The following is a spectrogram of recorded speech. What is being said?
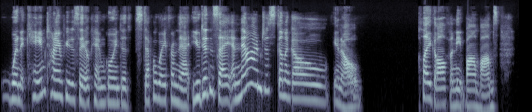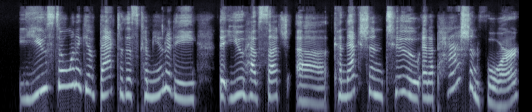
when it came time for you to say, okay, I'm going to step away from that, you didn't say, and now I'm just going to go, you know, play golf and eat bonbons. You still want to give back to this community that you have such a connection to and a passion for.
